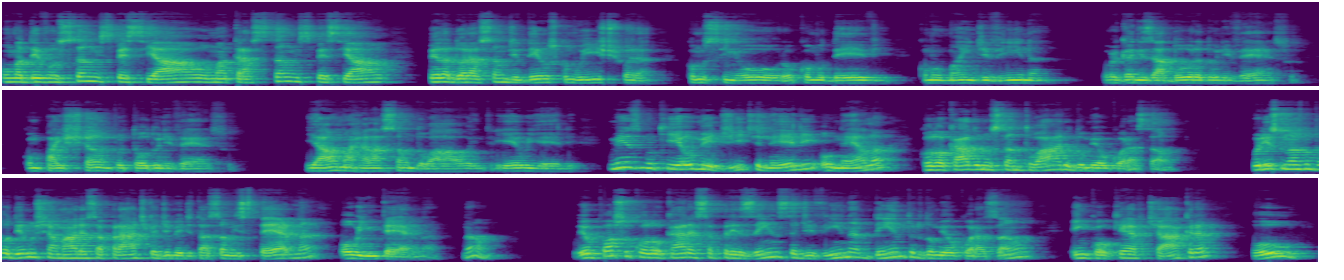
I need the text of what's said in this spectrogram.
uma devoção especial, uma atração especial pela adoração de Deus como Ishvara, como Senhor ou como Devi, como Mãe Divina, organizadora do universo, com paixão por todo o universo. E há uma relação dual entre eu e ele, mesmo que eu medite nele ou nela, colocado no santuário do meu coração. Por isso, nós não podemos chamar essa prática de meditação externa ou interna. Não. Eu posso colocar essa presença divina dentro do meu coração, em qualquer chakra, ou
